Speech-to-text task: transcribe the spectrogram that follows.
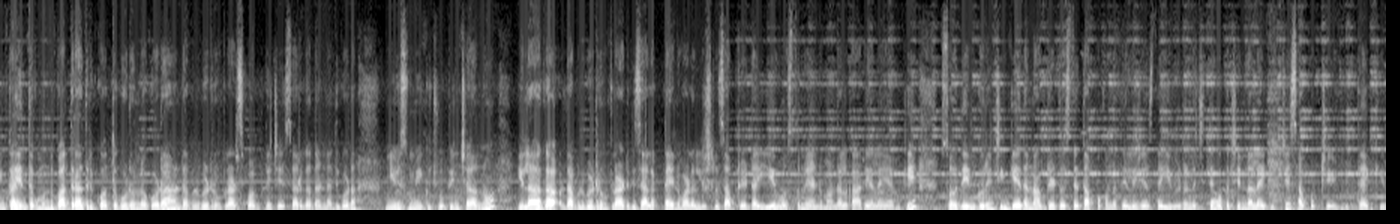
ఇంకా ఇంతకుముందు భద్రాద్రి కొత్తగూడెంలో కూడా డబుల్ బెడ్రూమ్ ఫ్లాట్స్ పంపిణీ చేశారు కదండి. అది కూడా న్యూస్ మీకు చూపించాను. ఇలాగా డబుల్ బెడ్రూమ్ ఫ్లాట్కి సెలెక్ట్ అయిన వాళ్ళ లిస్టులు సపరేట్ అయ్యి వస్తున్నాయండి మండల కార్యాలయానికి. సో దీని గురించి ఇంకేదైనా అప్డేట్ వస్తే తప్పకుండా తెలియజేస్తే ఈ వీడియో నచ్చితే ఒక చిన్న లైక్ ఇచ్చి సపోర్ట్ చేయండి. Thank you.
